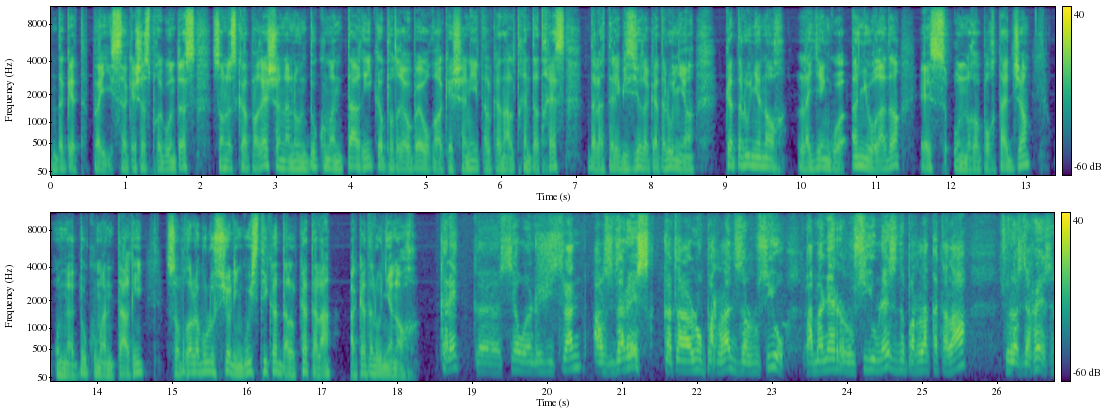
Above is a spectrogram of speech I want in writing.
d'aquest país? Aquestes preguntes són les que apareixen en un documentari que podreu veure aquesta nit al canal 33 de la televisió de Catalunya. Catalunya Nord, la llengua enyorada, és un reportatge, un documentari sobre l'evolució lingüística del català a Catalunya Nord crec que seu enregistrant els darrers catalanoparlants del Rossio. La manera rossionès de parlar català són les darrers.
